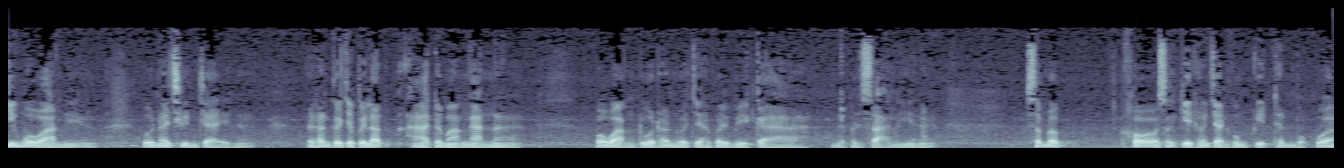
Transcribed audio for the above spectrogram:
ริง ๆ เมื่อวานนี้โอ้น่าชื่นใจนะแต่ท่านก็จะไปรัดหาตะมางงานหน้าระวางตัวท่านว่าจะไปอเมริกาในพรรษานี้นะสำหรับข้อสังเกตของอาจารย์คงกิจท่านบอกว่า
